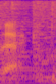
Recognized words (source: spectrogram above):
back.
